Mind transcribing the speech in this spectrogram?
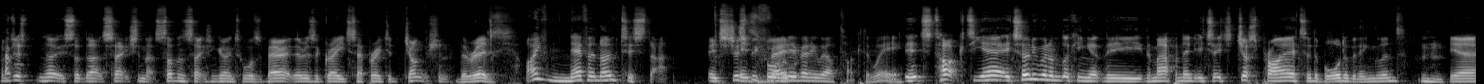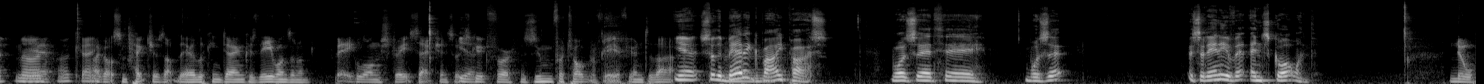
I've just noticed that that section, that southern section going towards Berwick, there is a grade separated junction. there is. I've never noticed that. It's just it's before. very, the- very well tucked away. it's tucked, yeah. It's only when I'm looking at the, the map, and then it's it's just prior to the border with England. Mhm. Yeah, no, Yeah. okay. I got some pictures up there looking down because the A1's on a big, long, straight section, so it's Yeah. good for zoom photography if you're into that. yeah. So the Berwick Mm. bypass was it? Uh, was it? Is there any of it in Scotland? No,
